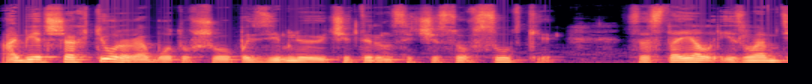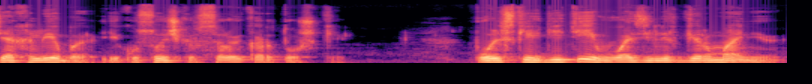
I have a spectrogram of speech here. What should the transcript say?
Обед шахтера, работавшего под землей 14 часов в сутки, состоял из ломтя хлеба и кусочков сырой картошки. Польских детей вывозили в Германию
